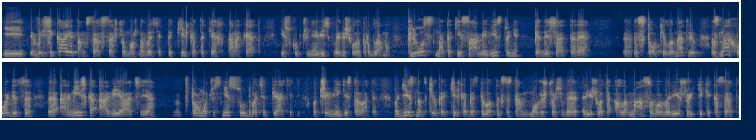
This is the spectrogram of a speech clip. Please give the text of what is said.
І висікає там все, все, що можна висікти. Кілька таких ракет і скупчення військ вирішили проблему. Плюс на такій самій відстані 50 тере 100 кілометрів знаходиться е, армійська авіація, в тому числі су 25 От чим їх діставати? Ну дійсно кілька кілька безпілотних систем можуть щось вирішувати, але масово вирішують тільки касети.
